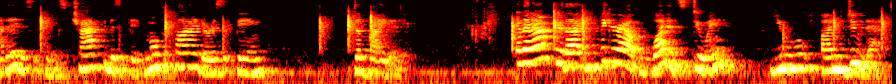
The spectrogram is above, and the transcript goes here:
added? Is it being subtracted? Is it being multiplied? Or is it being divided? And then after that, you figure out what it's doing. You undo that.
